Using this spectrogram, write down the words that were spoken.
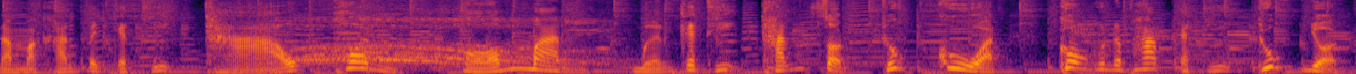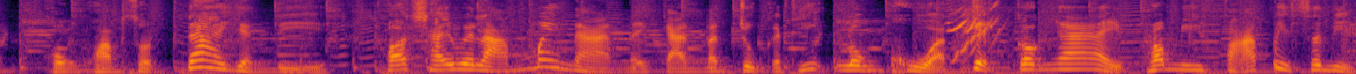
นำมาคั้นเป็นกะทิขาวข้นหอมมัน เหมือนกะทิคั้นสดทุกขวด คงคุณภาพกะทิทุกหยด คงความสดได้อย่างดี เพราะใช้เวลาไม่นานในการบรรจุกะทิลงขวด เก็บก็ง่าย เพราะมีฝาปิดสนิท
